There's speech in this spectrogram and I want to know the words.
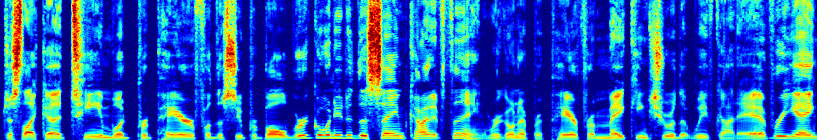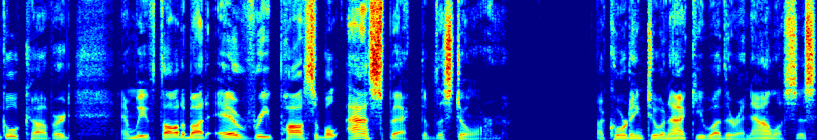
Just like a team would prepare for the Super Bowl, we're going to do the same kind of thing. We're going to prepare for making sure that we've got every angle covered and we've thought about every possible aspect of the storm. According to an AccuWeather analysis,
